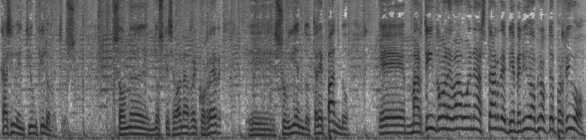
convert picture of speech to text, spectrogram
casi 21 kilómetros. Son eh, los que se van a recorrer eh, subiendo, trepando. Eh, Martín, ¿cómo le va? Buenas tardes. Bienvenido a Blog Deportivo.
